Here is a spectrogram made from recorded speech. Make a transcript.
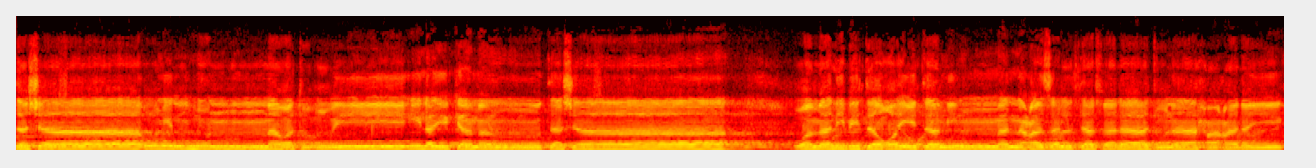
تشاء منهن وتؤوي إليك من تشاء. ومن ابتغيت ممن عزلت فلا جناح عليك.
